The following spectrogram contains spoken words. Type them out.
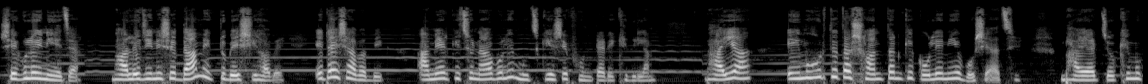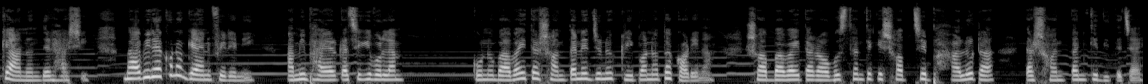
সেগুলোই নিয়ে যা। ভালো জিনিসের দাম একটু বেশি হবে। এটাই স্বাভাবিক। আমি আর কিছু না বলে মুচকি এসে ফোনটা রেখে দিলাম। ভাইয়া, এই মুহূর্তে তার সন্তানকে কোলে নিয়ে বসে আছে। ভাইয়ার চোখে মুখে আনন্দের হাসি। ভাবির এখনও জ্ঞান ফেরেনি। আমি ভাইয়ার কাছে গিয়ে বললাম, কোনো বাবাই তার সন্তানের জন্য কৃপণতা করে না। সব বাবাই তার অবস্থান থেকে সবচেয়ে ভালোটা তার সন্তানকে দিতে চায়।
